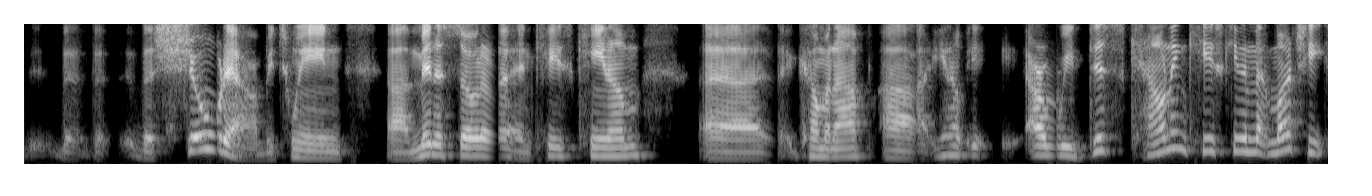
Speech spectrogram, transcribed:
the, the, the showdown between uh, Minnesota and Case Keenum uh, coming up. Uh, you know, it, are we discounting Case Keenum that much? He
